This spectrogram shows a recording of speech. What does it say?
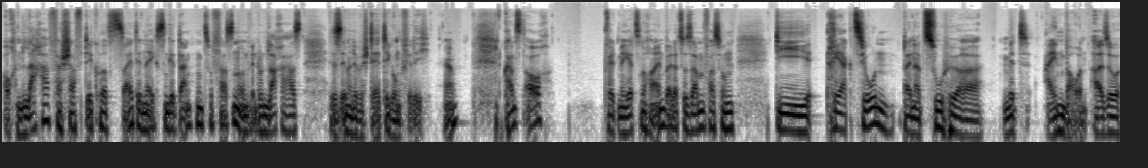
Auch ein Lacher verschafft dir kurz Zeit, den nächsten Gedanken zu fassen. Und wenn du einen Lacher hast, ist es immer eine Bestätigung für dich. Ja? Du kannst auch, fällt mir jetzt noch ein bei der Zusammenfassung, die Reaktion deiner Zuhörer mit einbauen. Also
